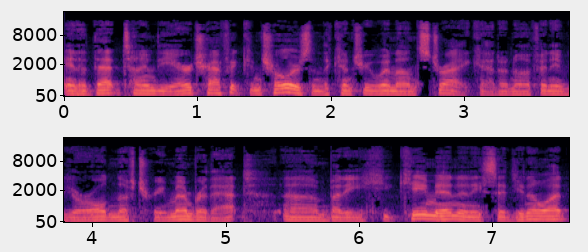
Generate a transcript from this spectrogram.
And at that time, the air traffic controllers in the country went on strike. I don't know if any of you are old enough to remember that, um, but he, he came in and he said, you know what?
